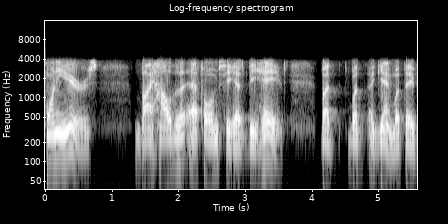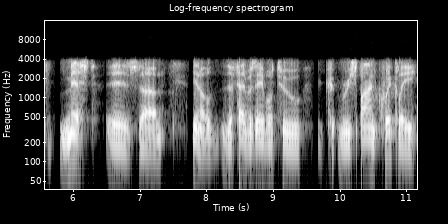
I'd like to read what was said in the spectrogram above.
20 years by how the fomc has behaved. But what again what they've missed is um, you know the fed was able to respond quickly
